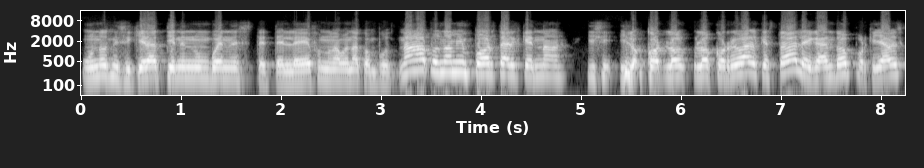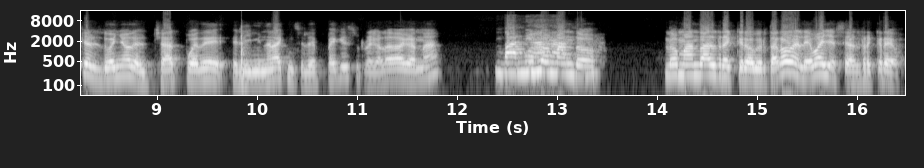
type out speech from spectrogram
unos ni siquiera tienen un buen este teléfono, una buena computadora. No, pues no me importa el que no. Y, si, y lo, lo, corrió al que estaba alegando, porque ya ves que el dueño del chat puede eliminar a quien se le pegue su regalada gana. Pues lo mando, lo mando al recreo virtual. Órale, váyase al recreo.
